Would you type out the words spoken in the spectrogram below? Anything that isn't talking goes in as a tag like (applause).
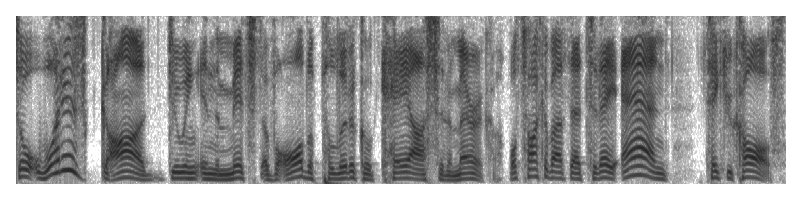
So, what is God doing in the midst of all the political chaos in America? We'll talk about that today and take your calls.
